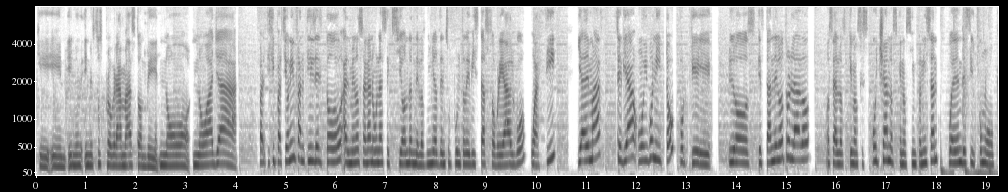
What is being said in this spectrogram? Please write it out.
que en, en estos programas donde no, no haya participación infantil del todo, al menos hagan una sección donde los niños den su punto de vista sobre algo o así. Y además sería muy bonito porque los que están del otro lado, o sea, los que nos escuchan, los que nos sintonizan, pueden decir como, ok,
